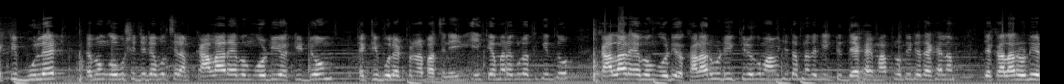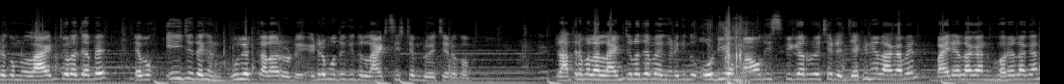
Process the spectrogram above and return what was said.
একটি বুলেট এবং অবশ্যই যেটা বলছিলাম, কালার এবং অডিও একটি ডোম, একটি বুলেট আপনারা পাচ্ছেন। এই এই ক্যামেরাগুলোতে কিন্তু কালার এবং অডিও, কালার অডিও কীরকম? আমি যদি আপনাদেরকে একটু দেখাই, মাত্র দুইটা দেখালাম যে কালার অডিও এরকম লাইট চলে যাবে এবং এই যে দেখেন, বুলেট কালার অডিও, এটার মধ্যে কিন্তু লাইট সিস্টেম রয়েছে এরকম। রাতের বেলা লাইট জ্বলে যাবে, এটা কিন্তু অডিও মাউথ স্পিকার রয়েছে, এটা যেখানে লাগাবেন, বাইরে লাগান, ঘরে লাগান,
